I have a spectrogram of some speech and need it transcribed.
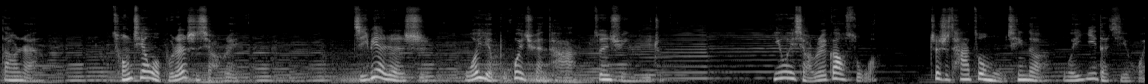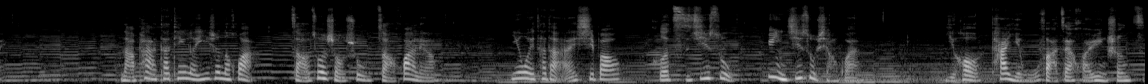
当然，从前我不认识小瑞，即便认识，我也不会劝他遵循遗嘱，因为小瑞告诉我，这是他做母亲的唯一的机会，哪怕他听了医生的话，早做手术，早化疗，因为他的癌细胞。和雌激素、孕激素相关，以后她也无法再怀孕生子。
